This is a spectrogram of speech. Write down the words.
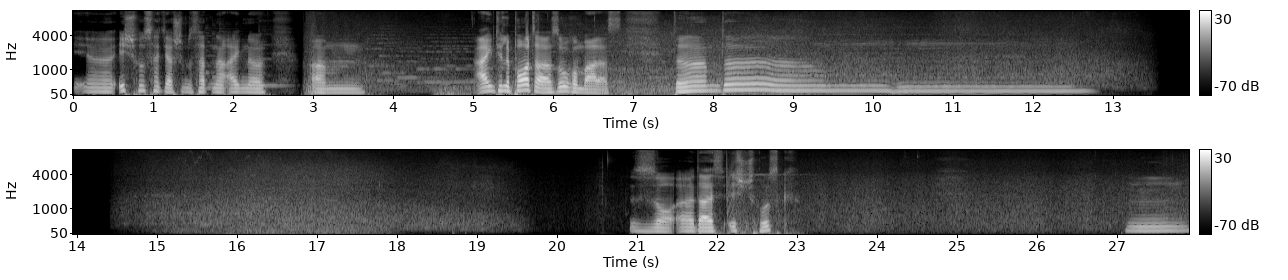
Äh, Ichthus hat ja stimmt, das hat eine eigene ähm, ein Teleporter, so rum war das. Dum, dum. So, äh, da ist ich Husk. Hm.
